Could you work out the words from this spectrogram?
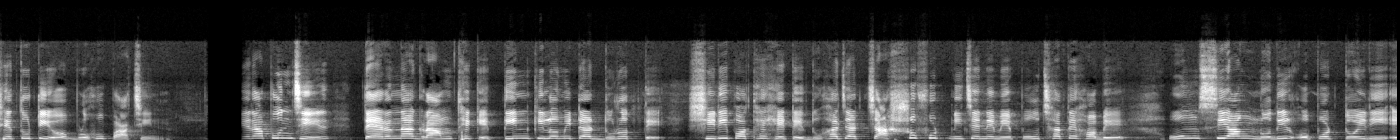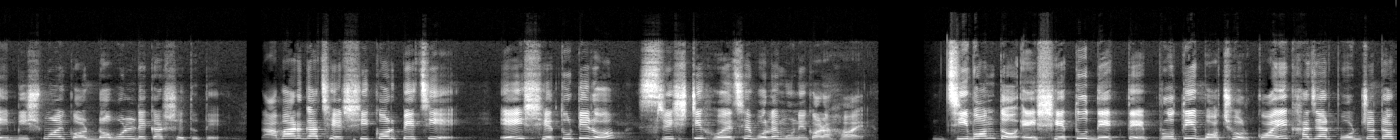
সেতুটিও বহু প্রাচীন। চেরাপুঞ্জির তেরনা গ্রাম থেকে তিন কিলোমিটার দূরত্বে সিঁড়িপথে হেঁটে দু হাজার চারশো ফুট নিচে নেমে পৌঁছাতে হবে উমসিয়াং নদীর ওপর তৈরি এই বিস্ময়কর ডবল ডেকার সেতুতে। রাবার গাছের শিকড় পেঁচিয়ে এই সেতুটিরও সৃষ্টি হয়েছে বলে মনে করা হয়। জীবন্ত এই সেতু দেখতে প্রতি বছর কয়েক হাজার পর্যটক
